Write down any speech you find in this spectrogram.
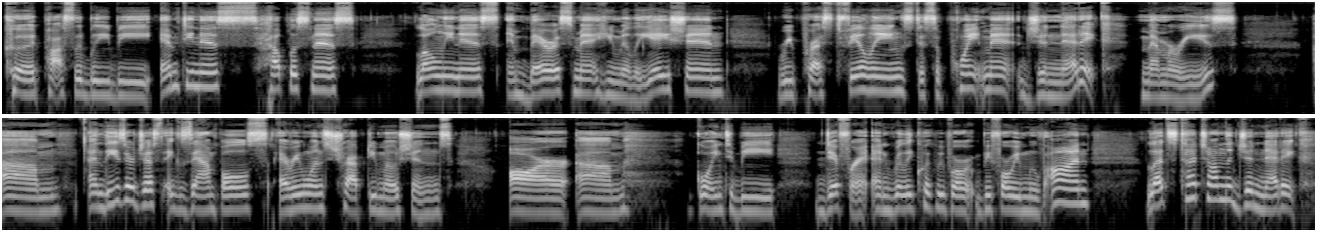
could possibly be emptiness, helplessness, loneliness, embarrassment, humiliation, repressed feelings, disappointment, genetic memories. Um, and these are just examples. Everyone's trapped emotions are um, going to be different. And really quick before before we move on, let's touch on the genetic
